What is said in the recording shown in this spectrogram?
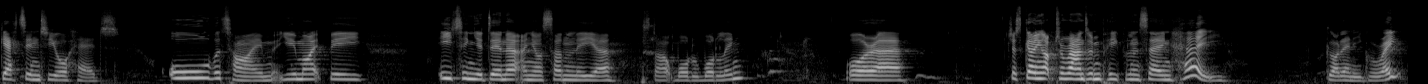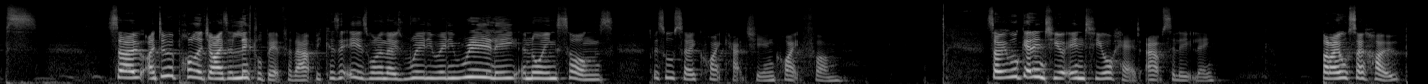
get into your head all the time. You might be eating your dinner and you'll suddenly uh, start waddle waddling, or uh, just going up to random people and saying, Hey, got any grapes? So I do apologise a little bit for that because it is one of those really, really, really annoying songs, but it's also quite catchy and quite fun. So it will get into your, into your head, absolutely. But I also hope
